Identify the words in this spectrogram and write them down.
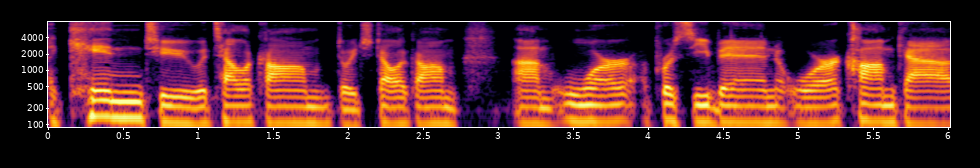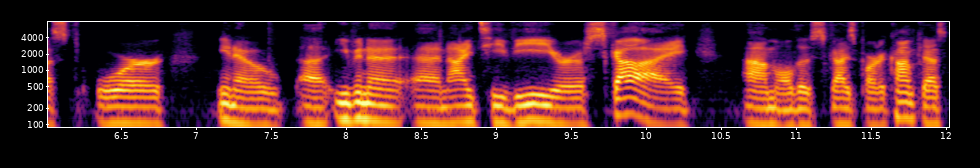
akin to a telecom, Deutsche Telekom, um, or a ProSieben or a Comcast or you know uh, even a, an ITV or a Sky. Um, although Sky's part of Comcast,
